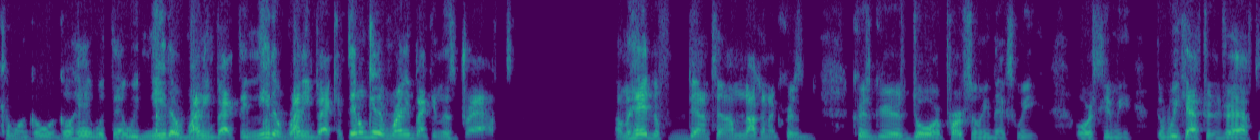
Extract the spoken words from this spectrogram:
Come on, go go ahead with that. We need a running back. They need a running back. If they don't get a running back in this draft, I'm heading downtown. I'm knocking on Chris Chris Grier's door personally next week, or excuse me, the week after the draft.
